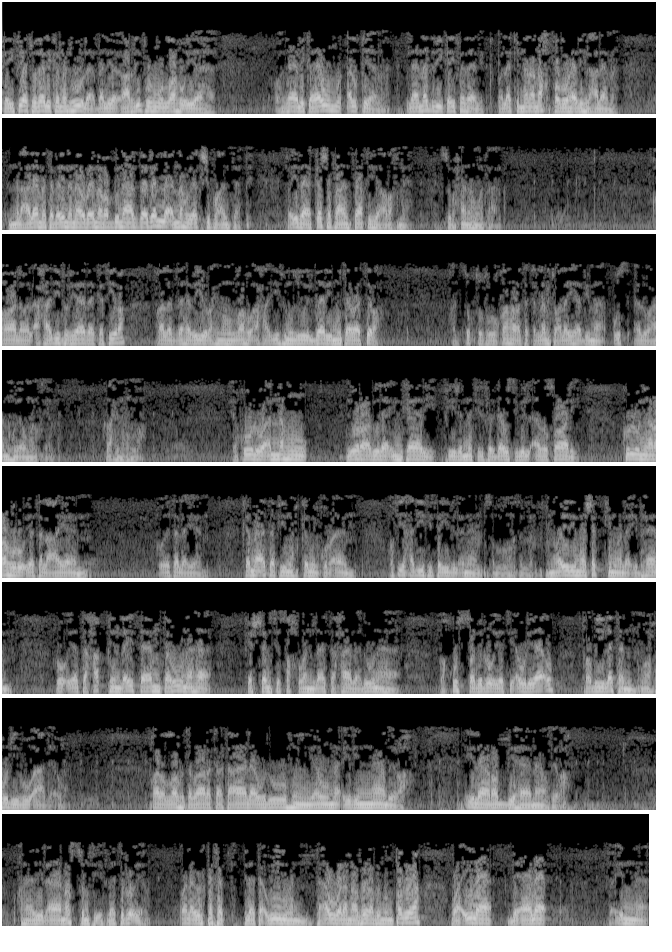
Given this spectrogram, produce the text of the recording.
كيفية ذلك مجهولة بل يعرفهم الله إياها. وذلك يوم القيامة. لا ندري كيف ذلك ولكننا نحفظ هذه العلامة. إن العلامة بيننا وبين ربنا عز وجل أنه يكشف عن ساقه. فإذا كشف عن ساقه عرفناه. سبحانه وتعالى. قال والأحاديث في هذا كثيرة. قال الذهبي رحمه الله أحاديث نزول الباري متواترة. قد سقت طرقها وتكلمت عليها بما أسأل عنه يوم القيامة. رحمه الله. يقول وانه يرى بلا إنكار في جنة الفردوس بالأبصار. كل يراه رؤية العيان رؤية العيان كما أتى في محكم القرآن وفي حديث سيد الأنام صلى الله عليه وسلم. من غير ما شك ولا إبهام رؤية حق ليس يمترونها كالشمس صحوا لا سحاب دونها وخص بالرؤية اولياءه فضيلة وحجبوا أعداؤه. قال الله تبارك وتعالى وجوه يومئذ ناظرة إلى ربها ناظرة وهذه الآية نص في إثبات الرؤية. ولا يلتفت إلى تأويل من تأول ناظرة بمنتظرة وإلى بآلاء فإن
